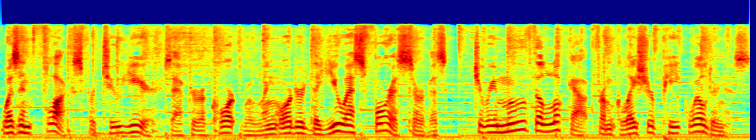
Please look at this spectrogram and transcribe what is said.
was in flux for two years after a court ruling ordered the U.S. Forest Service to remove the lookout from Glacier Peak Wilderness.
